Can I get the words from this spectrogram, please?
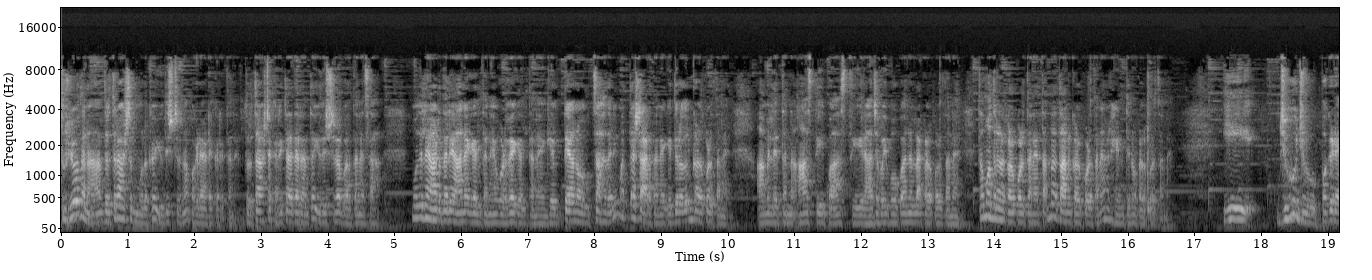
ದುರ್ಯೋಧನ ಧೃತರಾಷ್ಟ್ರದ ಮೂಲಕ ಯುಧಿಷ್ಠಿರನ ಪಗಡೆ ಆಟ ಕರೀತಾನೆ. ಧೃತರಾಷ್ಟ್ರ ಕರಿತಾ ಇದ್ದಾರೆ ಅಂತ ಯುಧಿಷ್ಠಿರ ಬರ್ತಾನೆ ಸಹ. ಮೊದಲನೇ ಆಟದಲ್ಲಿ ಆನೆ ಗೆಲ್ತಾನೆ, ಒಡವೆ ಗೆಲ್ತಾನೆ, ಗೆಲ್ತೆ ಅನ್ನೋ ಉತ್ಸಾಹದಲ್ಲಿ ಮತ್ತಷ್ಟು ಆಡ್ತಾನೆ, ಗೆದ್ದಿರೋದನ್ನ ಕಳ್ಕೊಳ್ತಾನೆ. ಆಮೇಲೆ ತನ್ನ ಆಸ್ತಿ, ಪಾಸ್ತಿ, ರಾಜವೈಭೋಗನೆಲ್ಲ ಕಳ್ಕೊಳ್ತಾನೆ, ತಮ್ಮಂದ್ರನ್ನ ಕಳ್ಕೊಳ್ತಾನೆ, ತನ್ನ ತಾನು ಕಳ್ಕೊಳ್ತಾನೆ, ಆಮೇಲೆ ಹೆಂಡತಿನೂ ಕಳ್ಕೊಳ್ತಾನೆ. ಈ ಜೂಜು ಪಗಡೆ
